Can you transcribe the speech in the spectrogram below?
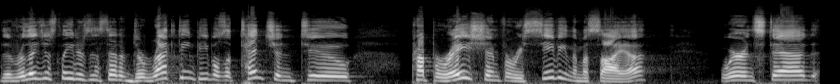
the religious leaders, instead of directing people's attention to preparation for receiving the Messiah, were instead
